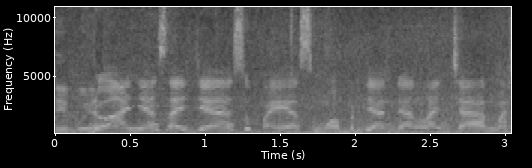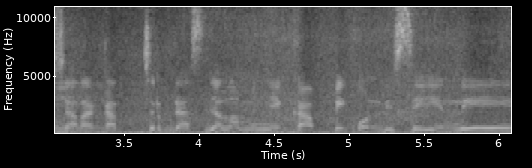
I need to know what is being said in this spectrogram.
Siap. Bu ya. Doanya saja supaya semua berjalan dengan lancar, masyarakat cerdas dalam menyikapi kondisi ini.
